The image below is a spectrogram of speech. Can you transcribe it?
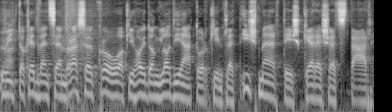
Ő itt a kedvencem Russell Crowe, aki hajdan gladiátorként lett ismert és keresett sztár,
